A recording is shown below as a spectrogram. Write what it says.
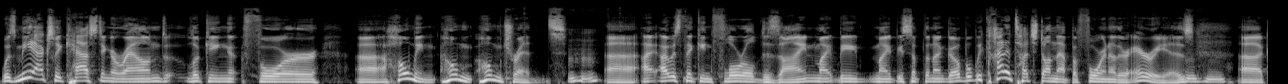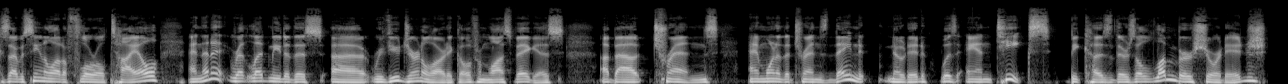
was me actually casting around looking for uh, homing home home trends. Uh, I, I was thinking floral design might be might be something I'd go, but we kind of touched on that before in other areas because I was seeing a lot of floral tile, and then it re- led me to this uh, review journal article from Las Vegas about trends. And one of the trends they n- noted was antiques because there's a lumber shortage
